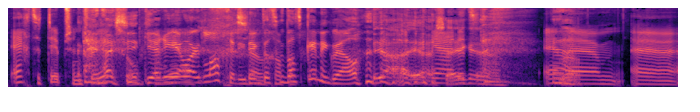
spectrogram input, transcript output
eh, echte tips en tricks. Daar zie ik Jerry heel hard lachen. Die denkt, dat, grappig. dat ken ik wel. Ja, ja, Ja, zeker. dat- En Ja. ehm, eh, eh,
